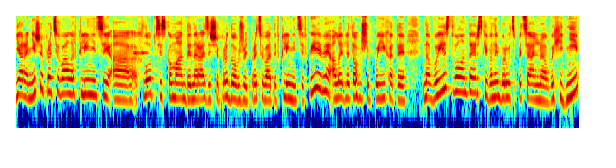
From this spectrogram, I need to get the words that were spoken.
Я раніше працювала в клініці, а хлопці з команди наразі ще продовжують працювати в клініці в Києві. Але для того, щоб поїхати на виїзд волонтерський, вони беруть спеціально вихідні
